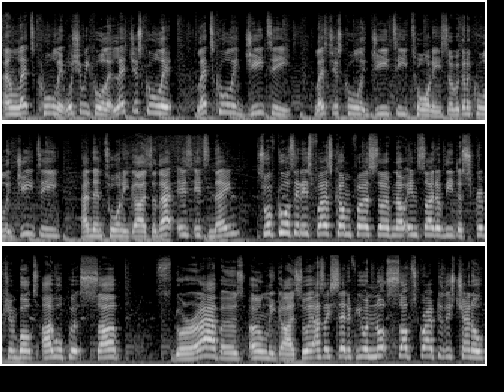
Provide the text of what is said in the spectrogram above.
and let's call it, what should we call it? Let's just call it, let's call it GT. Let's just call it GT Tawny. So we're going to call it GT and then Tawny, guys. So that is its name. So of course it is first come, first serve. Now inside of the description box, I will put sub subscribers only, guys. So as I said, if you are not subscribed to this channel,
